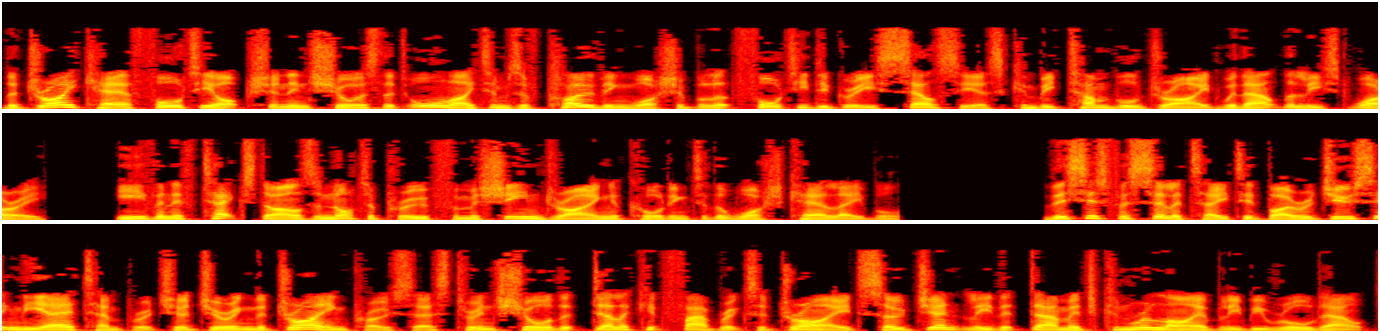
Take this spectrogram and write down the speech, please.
the Dry Care 40 option ensures that all items of clothing washable at 40 degrees Celsius can be tumble dried without the least worry, even if textiles are not approved for machine drying according to the wash care label. This is facilitated by reducing the air temperature during the drying process to ensure that delicate fabrics are dried so gently that damage can reliably be ruled out.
